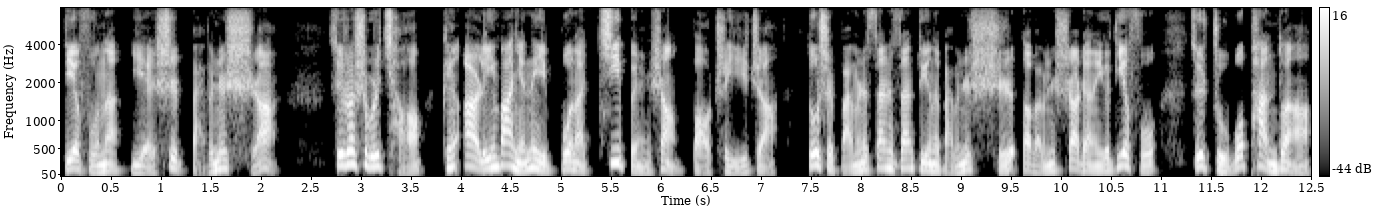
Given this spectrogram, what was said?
跌幅呢也是百分之十二，所以说是不是巧？跟二零一八年那一波呢基本上保持一致啊。都是百分之三十三对应的百分之十到百分之十二这样的一个跌幅，所以主播判断啊，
